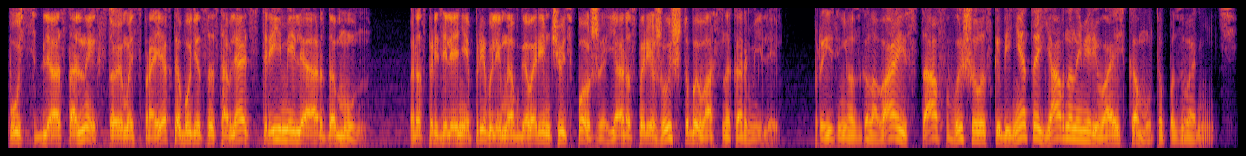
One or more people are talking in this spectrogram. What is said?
Пусть для остальных стоимость проекта будет составлять 3 миллиарда мун. Распределение прибыли мы обговорим чуть позже, я распоряжусь, чтобы вас накормили». Произнес голова и, став, вышел из кабинета, явно намереваясь кому-то позвонить.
